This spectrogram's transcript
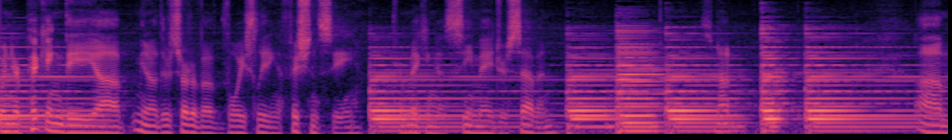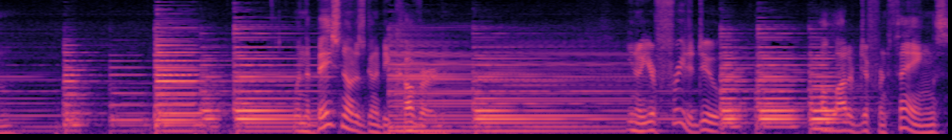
when you're picking the uh, you know there's sort of a voice leading efficiency for making a C major seven. It's not. Um, when the bass note is going to be covered, you know you're free to do a lot of different things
